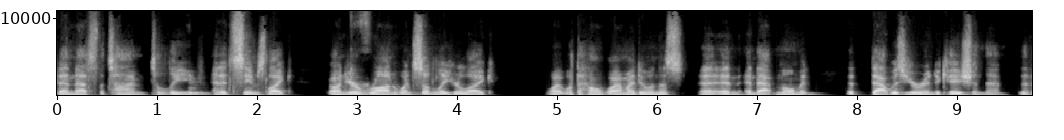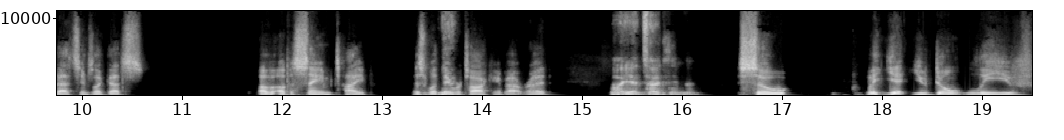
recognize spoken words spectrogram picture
then that's the time to leave mm-hmm. and it seems like on your run when suddenly you're like what what the hell? Why am I doing this? And and that moment that that was your indication then that that seems like that's of of the same type as what they were talking about, right? Oh yeah, totally, man. So, but yet you don't leave.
